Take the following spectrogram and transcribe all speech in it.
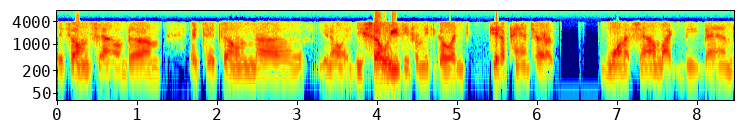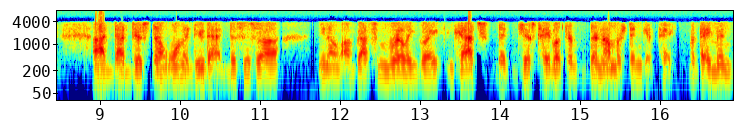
its own sound, um, its its own. uh You know, it'd be so easy for me to go and get a Pantera want to sound like the band. I, I just don't want to do that. This is uh you know, I've got some really great cats that just hey look their their numbers didn't get picked, but they've been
